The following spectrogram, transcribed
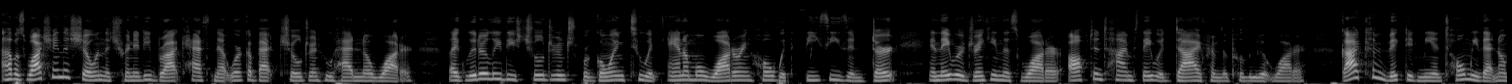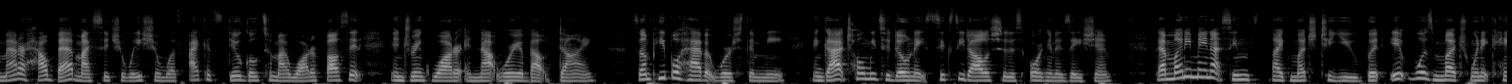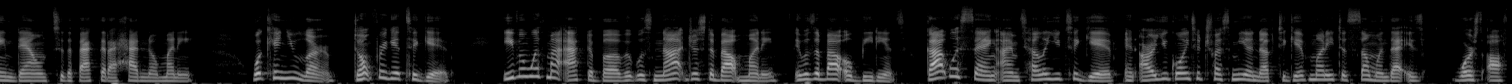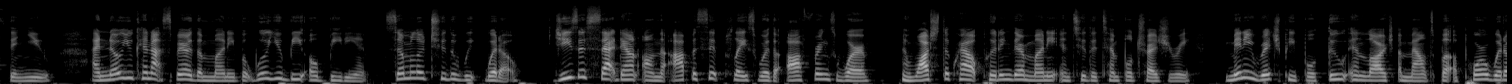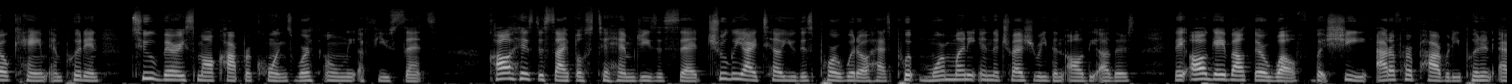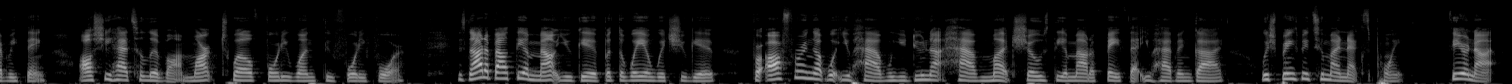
I was watching the show in the Trinity Broadcast Network about children who had no water. Like literally these children were going to an animal watering hole with feces and dirt and they were drinking this water. Oftentimes they would die from the polluted water. God convicted me and told me that no matter how bad my situation was, I could still go to my water faucet and drink water and not worry about dying. Some people have it worse than me, and God told me to donate $60 to this organization. That money may not seem like much to you, but it was much when it came down to the fact that I had no money. What can you learn? Don't forget to give. Even with my act above, it was not just about money, it was about obedience. God was saying, I am telling you to give, and are you going to trust me enough to give money to someone that is worse off than you? I know you cannot spare the money, but will you be obedient? Similar to the widow. Jesus sat down on the opposite place where the offerings were and watched the crowd putting their money into the temple treasury. Many rich people threw in large amounts, but a poor widow came and put in two very small copper coins worth only a few cents. Call his disciples to him, Jesus said. Truly I tell you, this poor widow has put more money in the treasury than all the others. They all gave out their wealth, but she, out of her poverty, put in everything, all she had to live on. Mark 12, 41 through 44. It's not about the amount you give, but the way in which you give. For offering up what you have when you do not have much shows the amount of faith that you have in God. Which brings me to my next point. Fear not.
